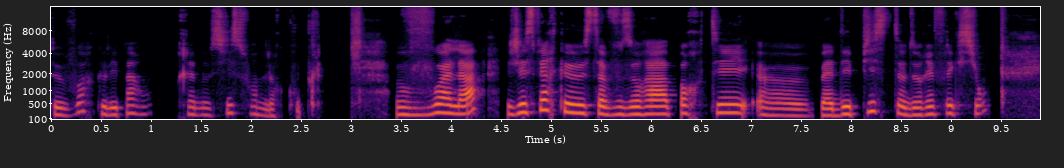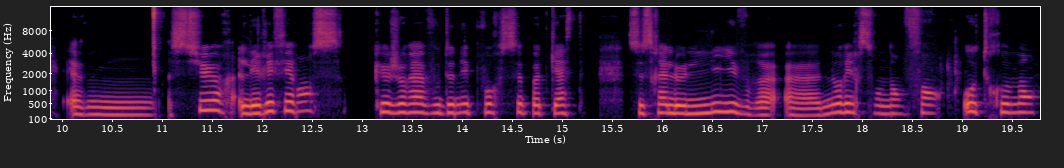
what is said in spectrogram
de voir que les parents prennent aussi soin de leur couple. Voilà, j'espère que ça vous aura apporté bah, des pistes de réflexion sur les références que j'aurais à vous donner pour ce podcast. Ce serait le livre Nourrir son enfant autrement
